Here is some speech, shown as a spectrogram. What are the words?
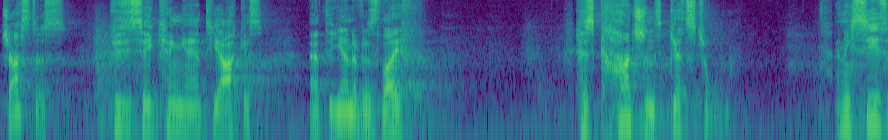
justice, because you see King Antiochus at the end of his life. His conscience gets to him, and he sees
